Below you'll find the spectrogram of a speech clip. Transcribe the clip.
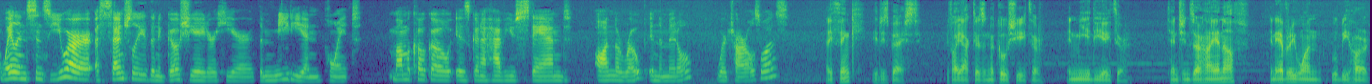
Wayland, since you are essentially the negotiator here, the median point, Mama Coco is going to have you stand on the rope in the middle where Charles was. I think it is best if I act as a negotiator and mediator. Tensions are high enough, and everyone will be heard.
